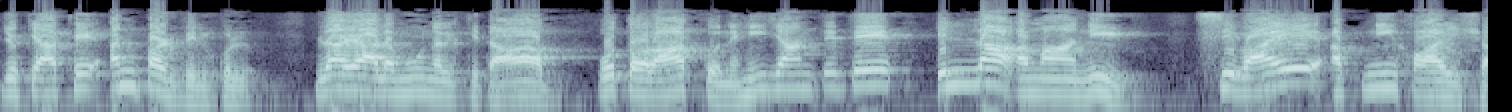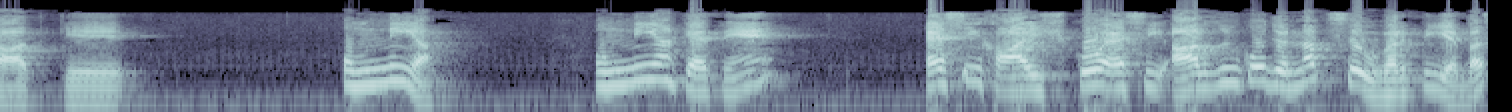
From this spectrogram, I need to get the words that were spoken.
جو کیا تھے؟ ان پڑھ بالکل۔ لا یعلمون الکتاب وہ تورات کو نہیں جانتے تھے اللہ امانی سوائے اپنی خواہشات کے۔ امنیا امنیا کہتے ہیں، ایسی خواہش کو، ایسی آرزو کو جو نفس سے ابھرتی ہے بس،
